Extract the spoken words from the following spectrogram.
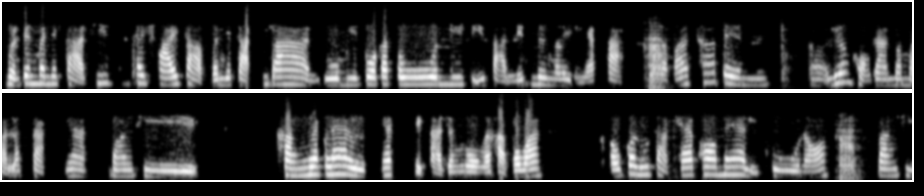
เหมือนเป็นบรรยากาศที่คล้ายๆกับบรรยากาศที่บ้าน ดูมีตัวการ์ตูน มีสีสันนิดนึงอะไรอย่างเงี้ยค่ะครับแต่ว่าถ้าเป็นเอ่อเรื่องของการบำบัดรักษาเนี่ยบางทีครั้งแรกๆเลยเนี่ยเด็กอาจจะงงอะค่ะ เพราะว่า เขาก็รู้จักแค่พ่อแม่หรือครูเนาะครับบางที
